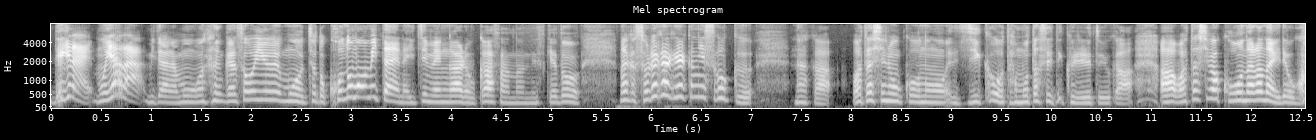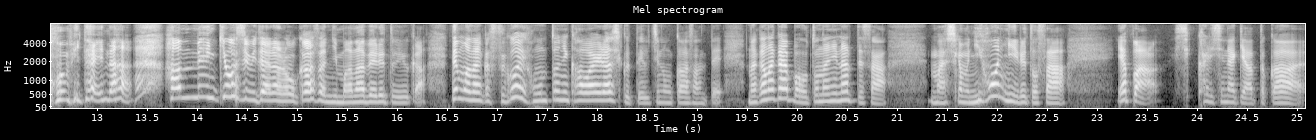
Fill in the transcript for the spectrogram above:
できないもう嫌だみたいなもうなんかそういうもうちょっと子供みたいな一面があるお母さんなんですけど、なんかそれが逆にすごくなんか私のこの軸を保たせてくれるというか、あ、私はこうならないでおこうみたいな、反面教師みたいなのをお母さんに学べるというか、でもなんかすごい本当に可愛らしくて、うちのお母さんって、なかなかやっぱ大人になってさ、まあしかも日本にいるとさ、やっぱしっかりしなきゃとか、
